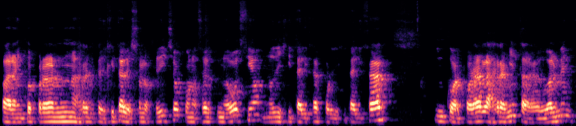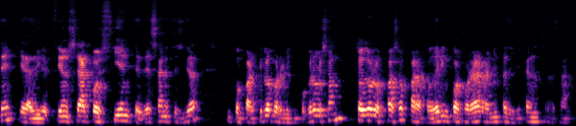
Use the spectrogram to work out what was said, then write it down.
para incorporar unas herramientas digitales son los que he dicho, conocer tu negocio, no digitalizar por digitalizar, incorporar las herramientas gradualmente, que la dirección sea consciente de esa necesidad y compartirlo por el equipo. Creo que son todos los pasos para poder incorporar herramientas digitales en tu restaurante.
